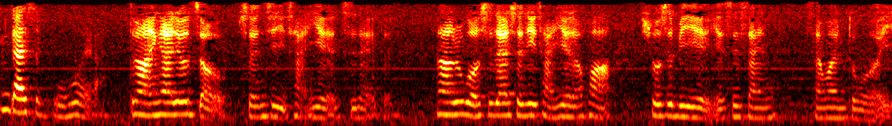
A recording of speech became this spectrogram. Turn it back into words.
应该是不会啊。对啊，应该就走生技产业之类的。那如果是在生技产业的话，硕士毕业也是三三万多而已。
